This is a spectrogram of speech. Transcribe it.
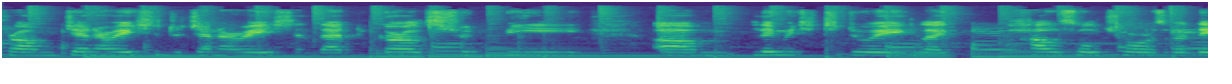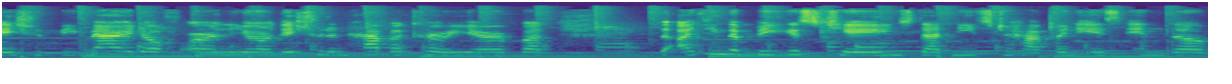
from generation to generation that girls should be um, limited to doing like household chores or they should be married off earlier or they shouldn't have a career but I think the biggest change that needs to happen is in the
